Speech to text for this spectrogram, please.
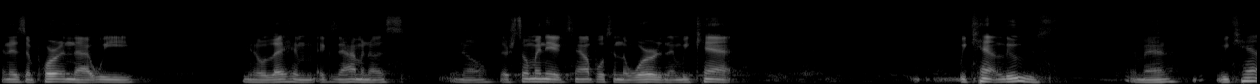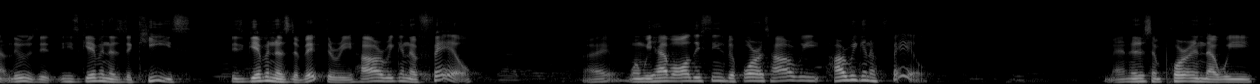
And it's important that we, you know, let Him examine us. You know, there's so many examples in the Word, and we can't we can't lose. Amen. We can't lose. It, he's given us the keys. He's given us the victory. How are we going to fail? Right. When we have all these things before us, how are we how are we going to fail? Man, it is important that we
